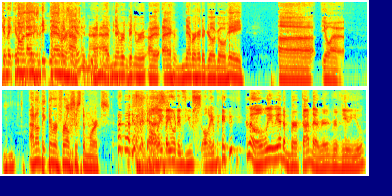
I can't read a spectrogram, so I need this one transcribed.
can I, can no, I, can I that's take never happened. again? I, I've never been. I, I have never heard a girl go, "Hey, uh, yo, uh, I don't think the referral system works." Okay ba yung reviews? Okay ba yung Hello, we, we had a Barkada re- review you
